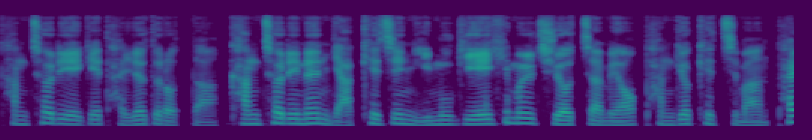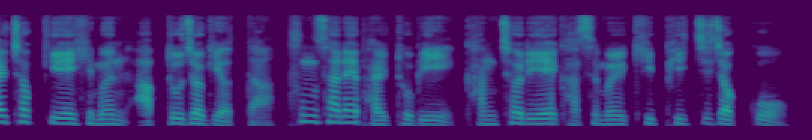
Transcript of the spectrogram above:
강철이에게 달려들었다. 강철이는 약해진 이무기의 힘을 쥐어짜며 반격했지만 팔척기의 힘은 압도적이었다. 풍산의 발톱이 강철이의 가슴을 깊이 찢었고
